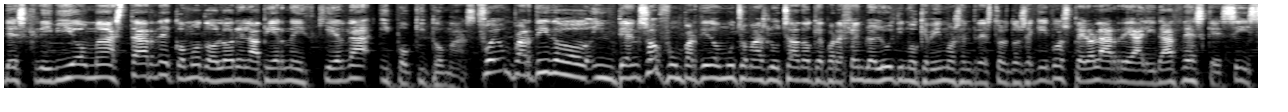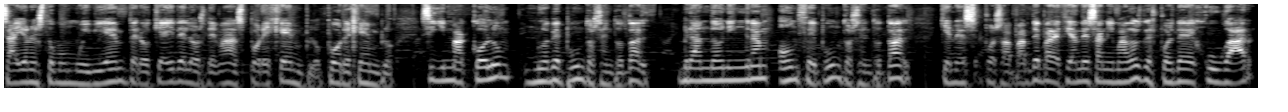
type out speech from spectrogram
describió más tarde como dolor en la pierna izquierda y poquito más. Fue un partido intenso, fue un partido mucho más luchado que por ejemplo el último que vimos entre estos dos equipos, pero la realidad es que sí, Zion estuvo muy bien, pero ¿qué hay de los demás? Por ejemplo, por ejemplo, si McCollum 9 puntos en total. Brandon Ingram 11 puntos en total, quienes pues aparte parecían desanimados después de jugar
